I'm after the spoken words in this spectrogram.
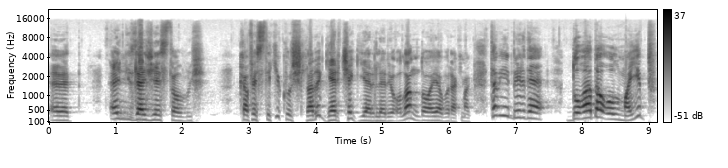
Evet, en güzel jest olmuş. Kafesteki kuşları gerçek yerleri olan doğaya bırakmak. Tabii bir de doğada olmayıp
